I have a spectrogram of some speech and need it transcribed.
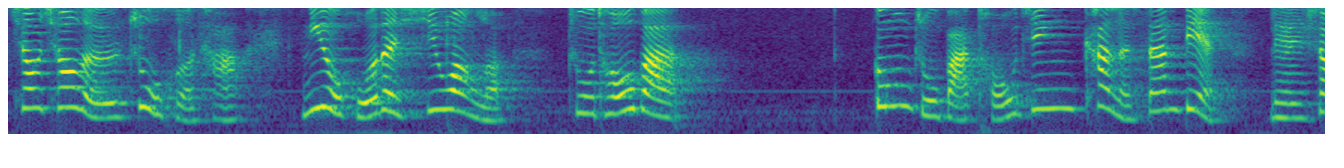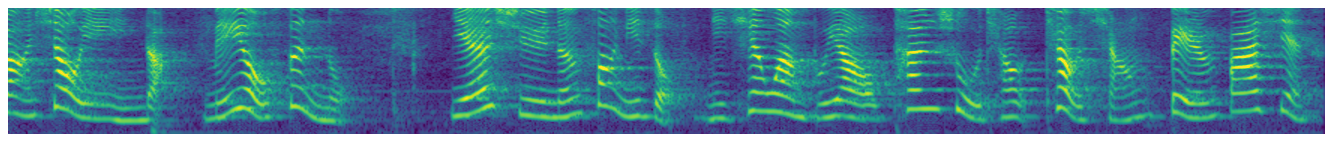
悄悄地祝贺他：“你有活的希望了。”主头把公主把头巾看了三遍，脸上笑盈盈的，没有愤怒。也许能放你走，你千万不要攀树跳跳墙，被人发现。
